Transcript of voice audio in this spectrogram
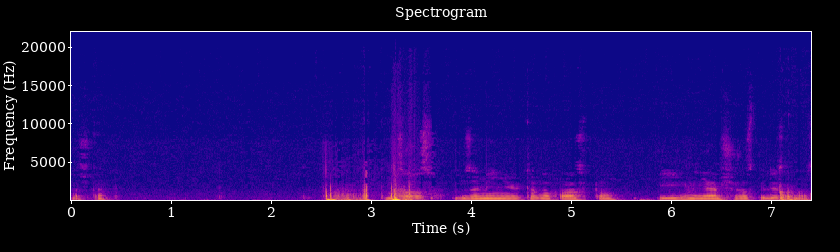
Бачите? Зараз замінюю термопасту і міняємо ще жорсткий диск у нас.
